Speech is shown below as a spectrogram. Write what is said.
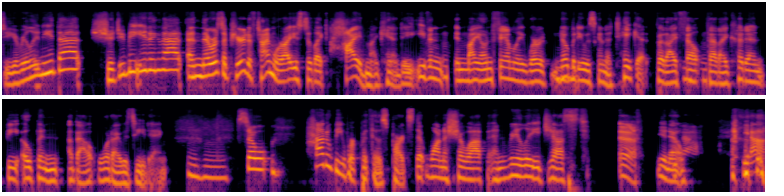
do you really need that? Should you be eating that? And there was a period of time where I used to like hide my candy, even mm-hmm. in my own family where mm-hmm. nobody was going to take it, but I felt mm-hmm. that I couldn't be open about what I was eating. Mm-hmm. So, how do we work with those parts that want to show up and really just, uh, you know, yeah yeah.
